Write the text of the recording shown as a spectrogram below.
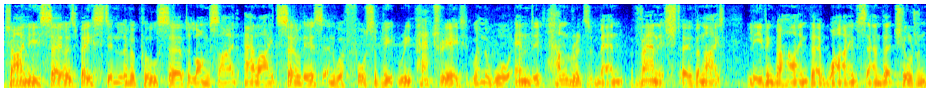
Chinese sailors based in Liverpool served alongside Allied soldiers and were forcibly repatriated when the war ended. Hundreds of men vanished overnight, leaving behind their wives and their children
